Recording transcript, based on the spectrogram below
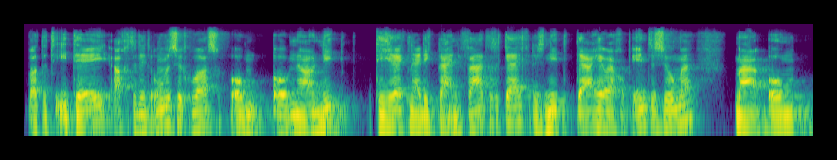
wat het idee achter dit onderzoek was, om, om nou niet direct naar die kleine vaten te kijken, dus niet daar heel erg op in te zoomen, maar om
